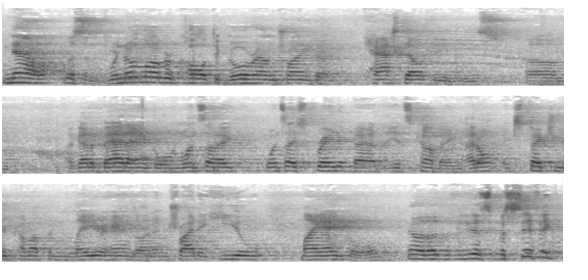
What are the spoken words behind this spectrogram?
Now, listen, we're no longer called to go around trying to cast out demons. Um, I got a bad ankle, and once I once I sprain it badly, it's coming. I don't expect you to come up and lay your hands on it and try to heal my ankle. No, the, the specific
